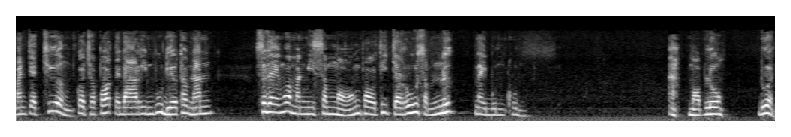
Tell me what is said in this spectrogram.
มันจะเชื่องก็เฉพาะแต่ดารินผู้เดียวเท่านั้น แสดงว่ามันมีสมองพอที่จะรู้สำนึกในบุญคุณอะหมอบลงด้วน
